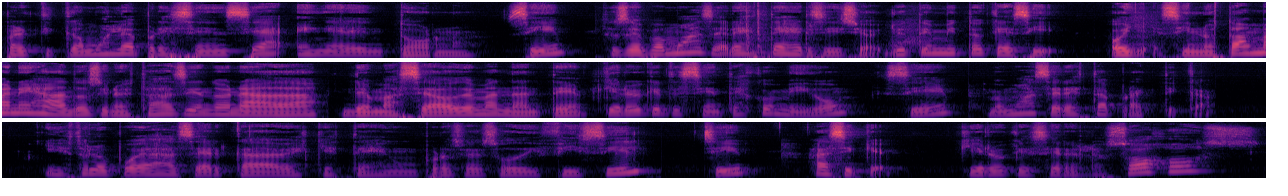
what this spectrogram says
practicamos la presencia en el entorno, ¿sí? Entonces vamos a hacer este ejercicio. Yo te invito a que si Oye, si no estás manejando, si no estás haciendo nada demasiado demandante, quiero que te sientes conmigo, ¿sí? Vamos a hacer esta práctica. Y esto lo puedes hacer cada vez que estés en un proceso difícil, ¿sí? Así que quiero que cierres los ojos,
